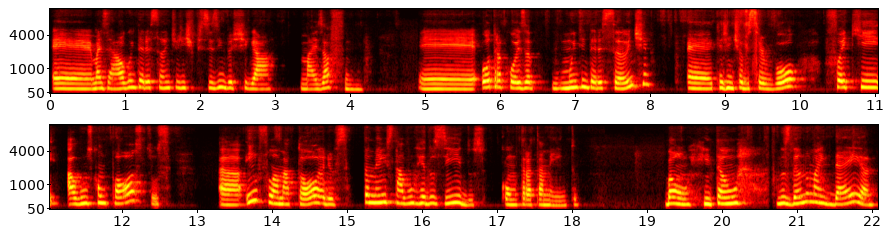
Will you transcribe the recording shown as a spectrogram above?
É, mas é algo interessante, a gente precisa investigar mais a fundo. É, outra coisa muito interessante é, que a gente observou foi que alguns compostos uh, inflamatórios também estavam reduzidos com o tratamento. Bom, então, nos dando uma ideia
